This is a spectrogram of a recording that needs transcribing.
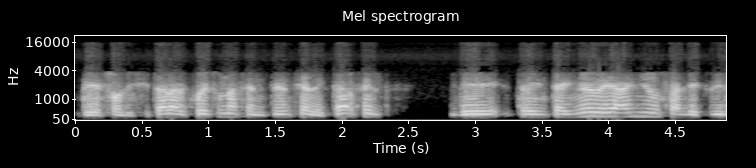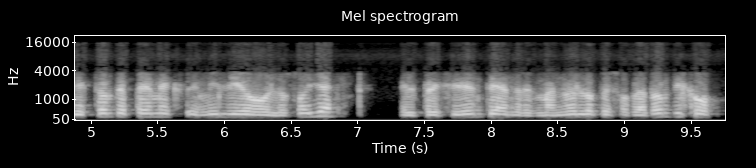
de solicitar al juez una sentencia de cárcel de 39 años al exdirector de Pemex, Emilio Lozoya, el presidente Andrés Manuel López Obrador dijo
